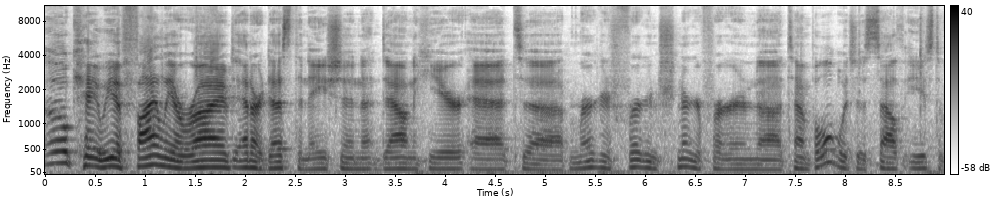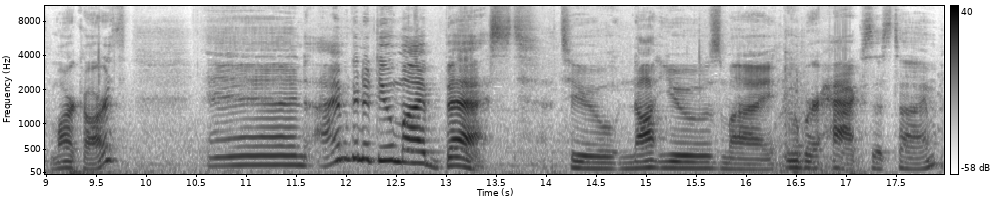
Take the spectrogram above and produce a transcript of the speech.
Okay, we have finally arrived at our destination down here at uh, Mergenfergen uh, Temple, which is southeast of Markarth. And I'm going to do my best to not use my Uber hacks this time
